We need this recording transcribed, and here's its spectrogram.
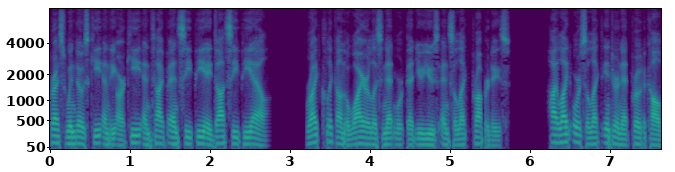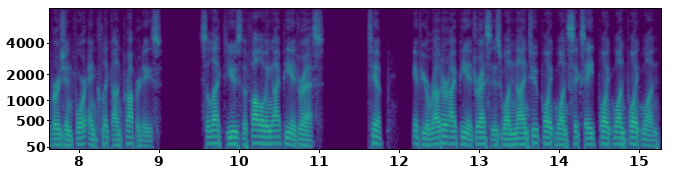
press Windows key and the R key and type ncpa.cpl. Right-click on the wireless network that you use and select Properties. Highlight or select Internet Protocol version 4 and click on Properties. Select Use the following IP address. Tip, if your router IP address is 192.168.1.1,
